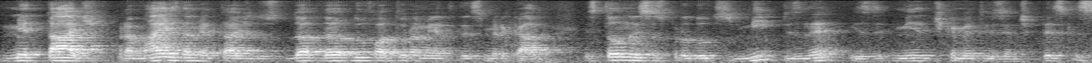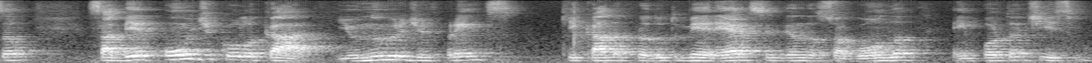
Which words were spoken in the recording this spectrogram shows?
metade, para mais da metade do, do, do, faturamento desse mercado, estão nesses produtos MIPs, né, medicamento isento de prescrição. Saber onde colocar e o número de frentes que cada produto merece dentro da sua gôndola é importantíssimo.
